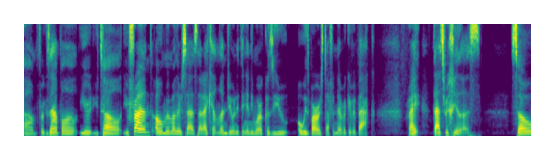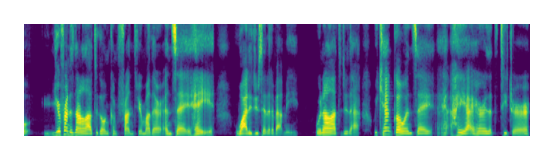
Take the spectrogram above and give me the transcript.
um, for example, you you tell your friend, "Oh, my mother says that I can't lend you anything anymore because you always borrow stuff and never give it back." Right? That's rechilas. So your friend is not allowed to go and confront your mother and say, "Hey, why did you say that about me?" We're not allowed to do that. We can't go and say, "Hey, I heard that the teacher,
